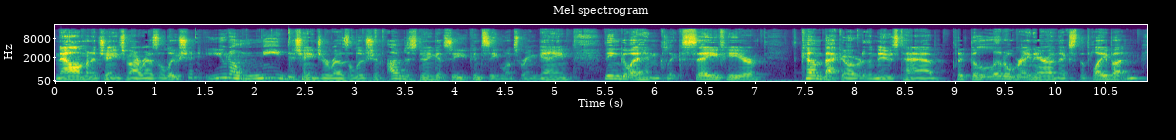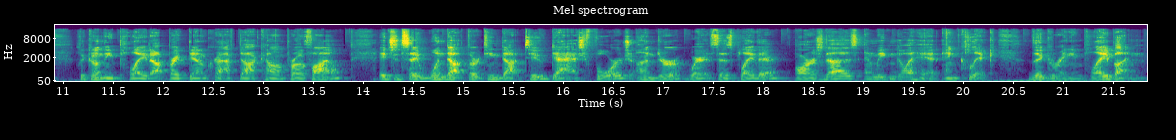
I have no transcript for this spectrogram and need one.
Now I'm going to change my resolution. You don't need to change your resolution. I'm just doing it so you can see once we're in game. Then go ahead and click Save here. Come back over to the News tab, click the little green arrow next to the Play button, click on the play.breakdowncraft.com profile. It should say 1.13.2-Forge under where it says Play there. Ours does, and we can go ahead and click the green play button.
